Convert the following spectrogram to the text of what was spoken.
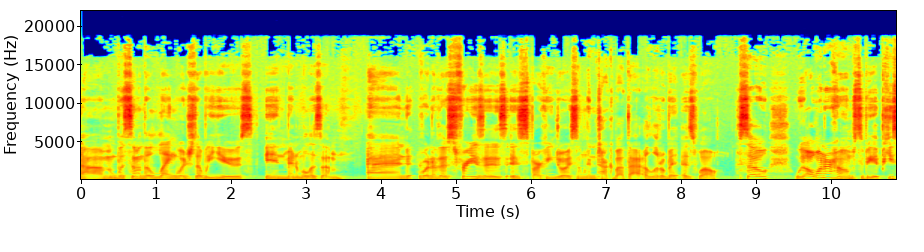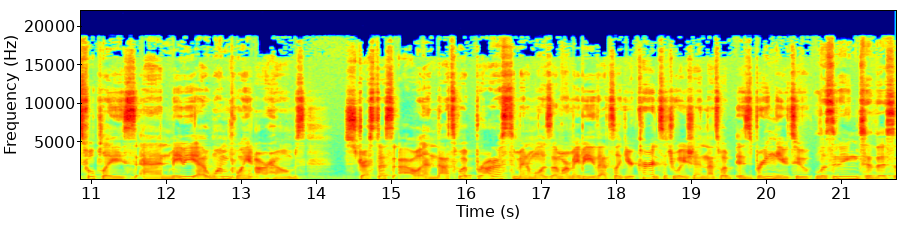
um, with some of the language that we use in minimalism. And one of those phrases is sparking joy. So I'm going to talk about that a little bit as well. So, we all want our homes to be a peaceful place, and maybe at one point, our homes stressed us out and that's what brought us to minimalism or maybe that's like your current situation. That's what is bringing you to listening to this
